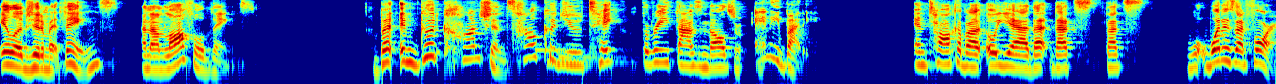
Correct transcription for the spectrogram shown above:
illegitimate things and unlawful things. But in good conscience, how could you take $3,000 from anybody and talk about oh yeah, that that's that's wh- what is that for?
